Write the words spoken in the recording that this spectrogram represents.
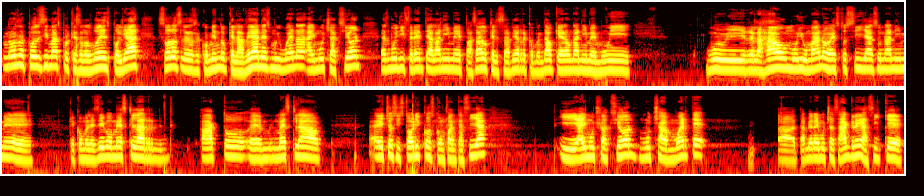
no les puedo decir más porque se los voy a espolear. Solo les recomiendo que la vean, es muy buena, hay mucha acción. Es muy diferente al anime pasado que les había recomendado, que era un anime muy, muy relajado, muy humano. Esto sí ya es un anime que, como les digo, mezcla acto, eh, mezcla hechos históricos con fantasía. Y hay mucha acción, mucha muerte. Ah, también hay mucha sangre, así que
